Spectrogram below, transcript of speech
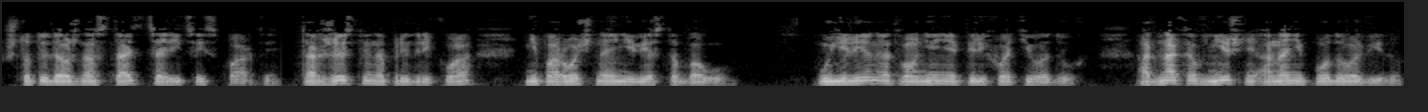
что ты должна стать царицей Спарты. Торжественно предрекла непорочная невеста Бау. У Елены от волнения перехватило дух. Однако внешне она не подала виду,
